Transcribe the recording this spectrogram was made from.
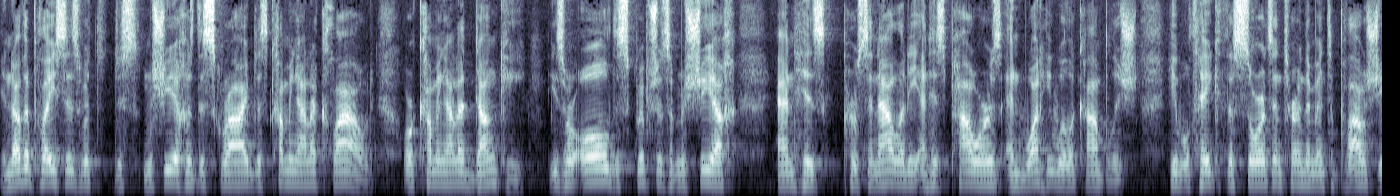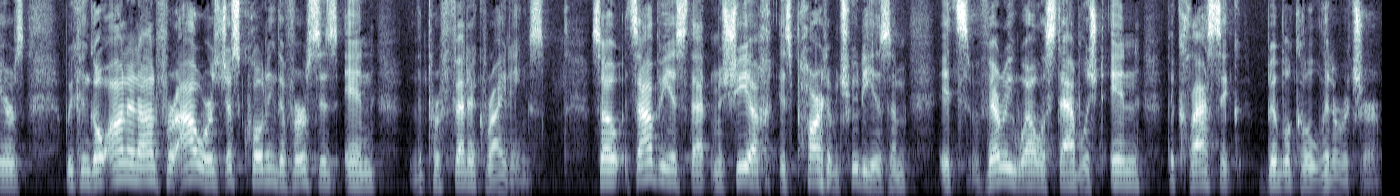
In other places, with this Mashiach is described as coming on a cloud or coming on a donkey. These are all descriptions of Mashiach and his personality and his powers and what he will accomplish. He will take the swords and turn them into plowshares. We can go on and on for hours just quoting the verses in the prophetic writings. So it's obvious that Mashiach is part of Judaism. It's very well established in the classic biblical literature.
